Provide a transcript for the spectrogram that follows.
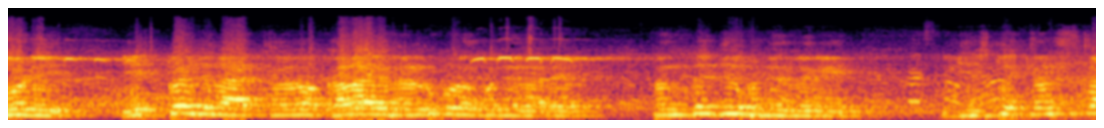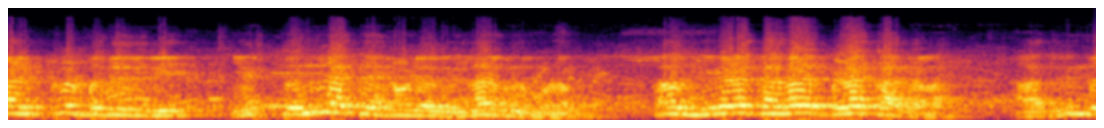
ನೋಡಿ, ಎಷ್ಟೋ ಜನ ಕೆಲವು ಕಲಾವಿದರೆಲ್ಲರೂ ಕೂಡ ಬಂದಿದ್ದಾರೆ. ತಂತ್ರಜ್ಞರು ಬಂದಿದ್ದೀರಿ. ಎಷ್ಟು ಕೆಲಸ ಇಟ್ಕೊಂಡು ಬಂದಿದ್ದೀರಿ? ಎಷ್ಟು ತೊಂದರೆ ಆಗ್ತದೆ ನೋಡಿ ಅವ್ರು ಎಲ್ಲರಿಗೂ ಕೂಡ. ಅವ್ರು ಹೇಳಕ್ಕಾಗಲ್ಲ, ಬಿಡಕ್ಕಾಗಲ್ಲ. ಆದ್ರಿಂದ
